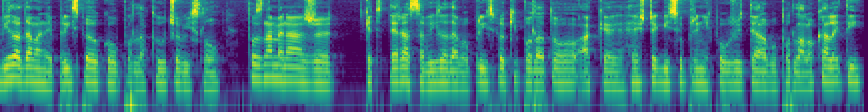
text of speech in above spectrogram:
vyhľadávanie príspevkov podľa kľúčových slov. To znamená, že keď teraz sa vyhľadávajú príspevky podľa toho, aké hashtagy sú pri nich použité alebo podľa lokality,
